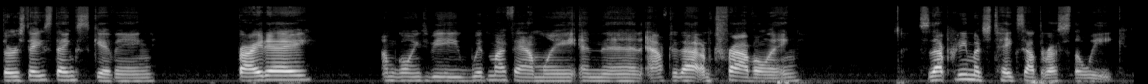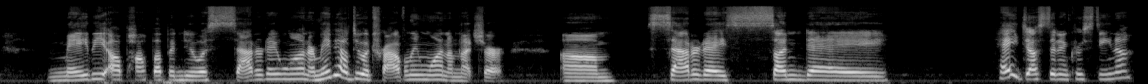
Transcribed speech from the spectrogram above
Thursday's Thanksgiving. Friday, I'm going to be with my family. And then after that, I'm traveling. So that pretty much takes out the rest of the week. Maybe I'll pop up and do a Saturday one, or maybe I'll do a traveling one. I'm not sure. Um, Saturday, Sunday, Hey, Justin and Christina.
